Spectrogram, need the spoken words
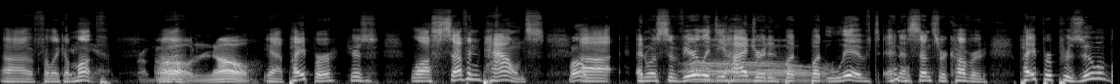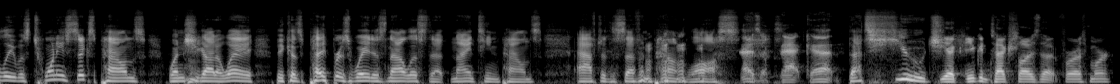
uh, for like a month. Oh no. Yeah, Piper here's lost seven pounds uh, and was severely dehydrated, but but Oh. lived and has since recovered. Piper presumably was 26 pounds when she got away because Piper's weight is now listed at 19 pounds after the seven pound loss. That's a fat cat. That's huge. Yeah. Can you contextualize that for us, Mark?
